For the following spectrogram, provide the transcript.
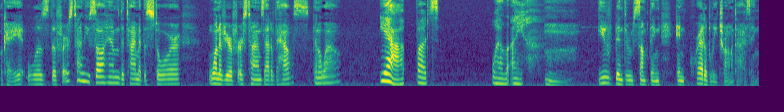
okay. Was the first time you saw him the time at the store one of your first times out of the house in a while? Yeah, but. Well, I. Hmm. You've been through something incredibly traumatizing.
